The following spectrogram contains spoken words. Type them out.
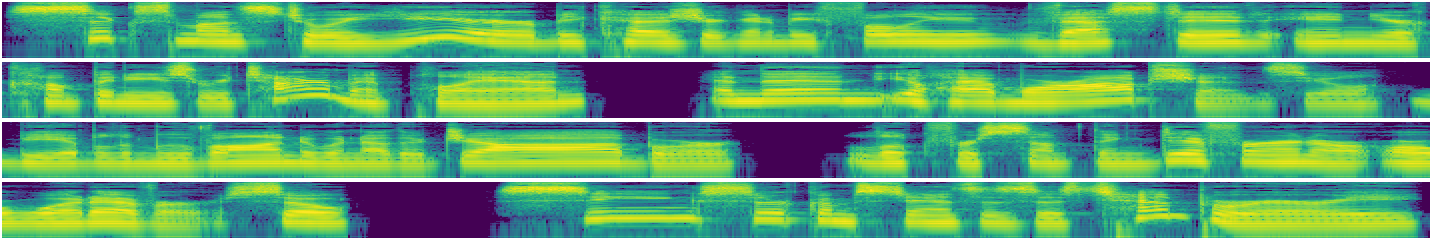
six months to a year because you're going to be fully vested in your company's retirement plan, and then you'll have more options. You'll be able to move on to another job or look for something different or, or whatever. So, seeing circumstances as temporary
